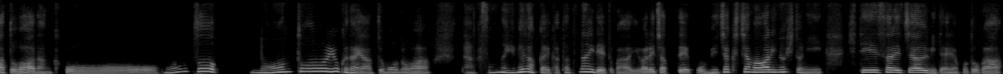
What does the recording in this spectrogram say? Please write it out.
あとはなんかこう、本当、本当良くないなって思うのは、なんかそんな夢ばっかり語ってないでとか言われちゃって、こうめちゃくちゃ周りの人に否定されちゃうみたいなことが、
